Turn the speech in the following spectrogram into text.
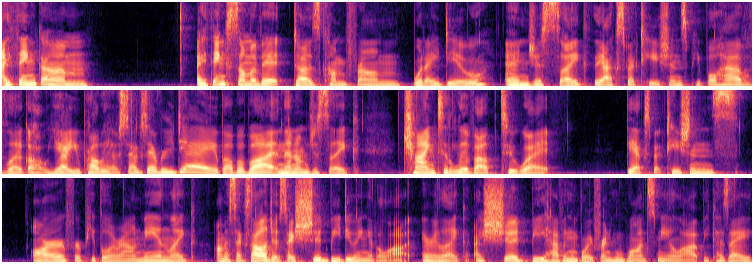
I think um I think some of it does come from what I do and just like the expectations people have like, oh yeah, you probably have sex every day, blah blah blah. And then I'm just like trying to live up to what the expectations are for people around me. And like I'm a sexologist, I should be doing it a lot. Or like I should be having a boyfriend who wants me a lot because I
